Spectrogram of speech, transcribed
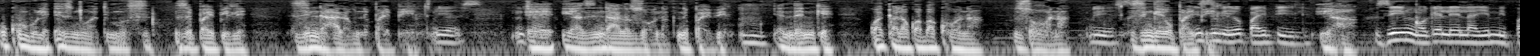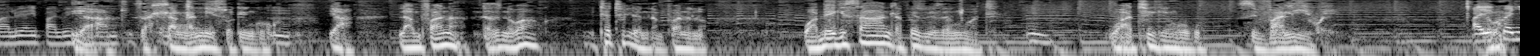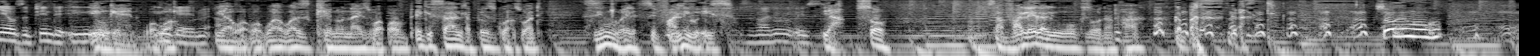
Ukhumbule ezincwadi mos zebhayibhile zindala kunebhayibhile. Yes. Eh iyazindala zona kunebhayibhile. And then ke kwaqala kwabakhona zona yes. zingeyobhayibhile. Ya. Ziyingqokelela yemibhalo yayibhalwe ya zahlanganiswa ke ngoku. Ya laa mfana ndazi noba uthethuleni laa mfana lo wabeka isandla phezu kwezancwadi wathi ke ngoku zivaliwe. Ayikho enye ziphinde ingene Wa- wa- ingenwe. Wazicanonize wabeka isandla phezu kwazo wathi zingcwele zivaliwe ezi. Ya so savaleka ke ngoku zona phaa so ke ngoku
